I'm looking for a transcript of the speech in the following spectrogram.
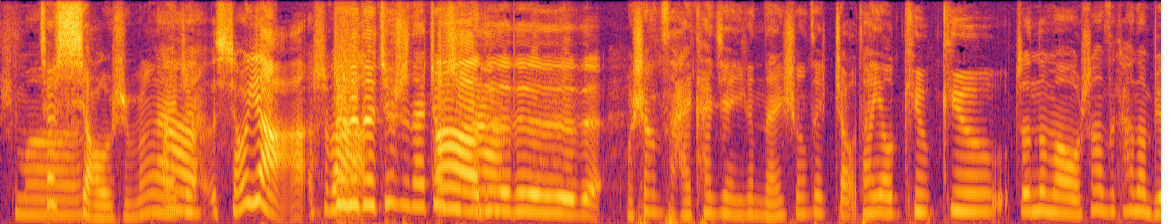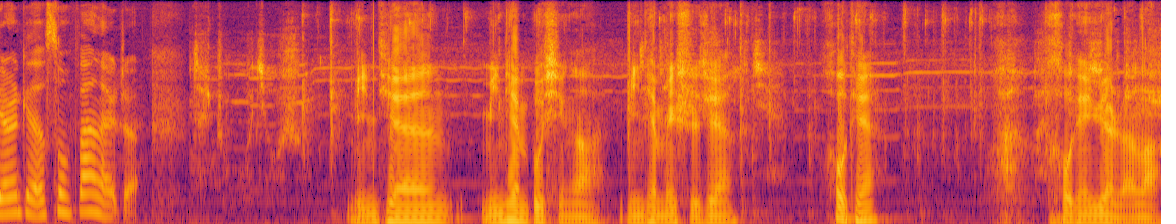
什么？叫小什么来着？啊、小雅是吧？对对对，就是她，就是她。啊，对对对对对对对。我上次还看见一个男生在找她要 QQ。真的吗？我上次看到别人给她送饭来着。明天，明天不行啊，明天没时间。后天，后天约人了。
